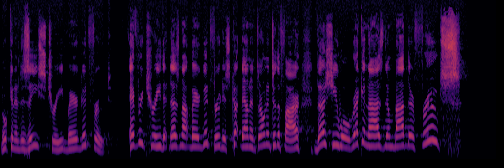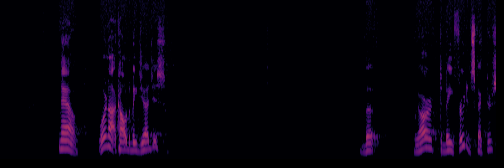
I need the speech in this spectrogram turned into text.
nor can a diseased tree bear good fruit. Every tree that does not bear good fruit is cut down and thrown into the fire. Thus you will recognize them by their fruits. Now, we're not called to be judges. But we are to be fruit inspectors.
